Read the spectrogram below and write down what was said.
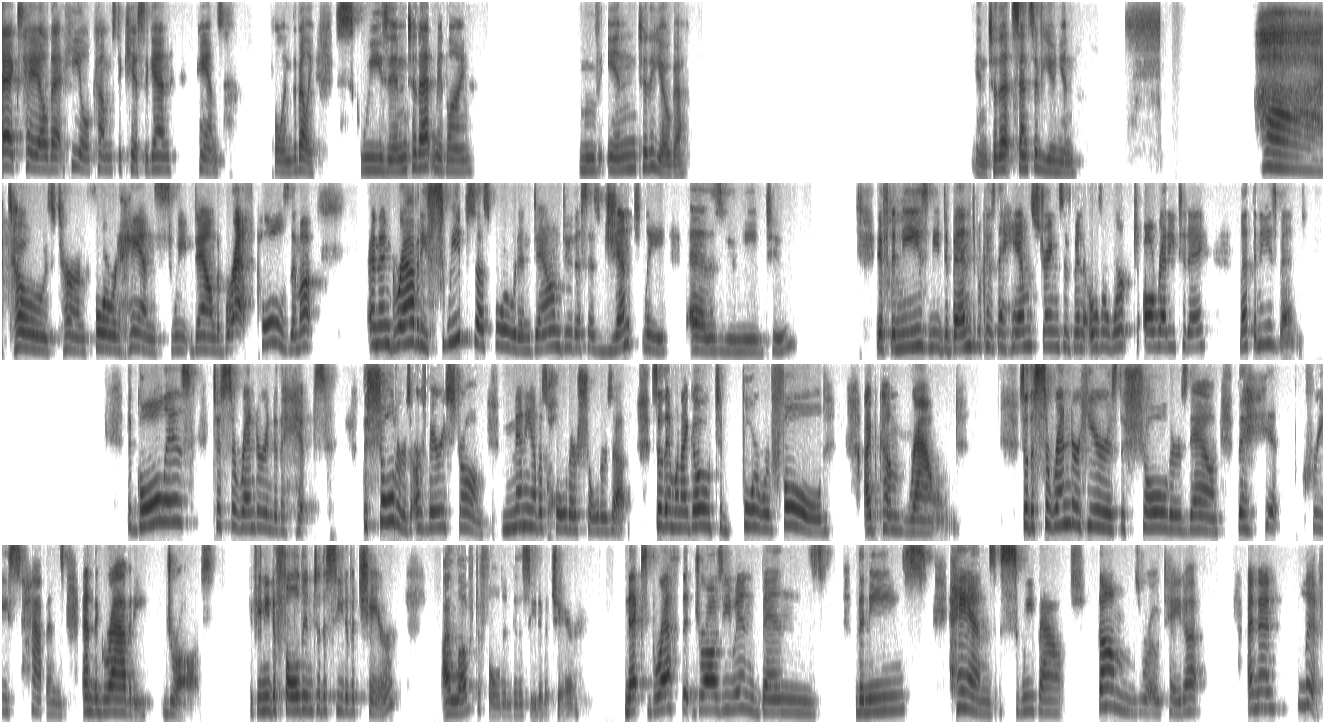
Exhale, that heel comes to kiss again. Hands pull into the belly. Squeeze into that midline. Move into the yoga. Into that sense of union. Ah, toes turn forward, hands sweep down. The breath pulls them up. And then gravity sweeps us forward and down. Do this as gently as you need to. If the knees need to bend because the hamstrings have been overworked already today, let the knees bend. The goal is to surrender into the hips the shoulders are very strong. Many of us hold our shoulders up. So then when I go to forward fold, I become round. So the surrender here is the shoulders down, the hip crease happens, and the gravity draws. If you need to fold into the seat of a chair, I love to fold into the seat of a chair. Next breath that draws you in bends the knees, hands sweep out, thumbs rotate up, and then lift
